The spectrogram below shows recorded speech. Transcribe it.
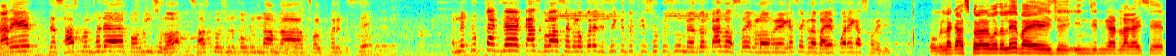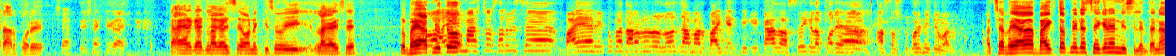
গাড়ির যে সাসপেনশনের প্রবলেম ছিল সাসপেনশনের প্রবলেমটা আমরা সলভ করে দিচ্ছি এমনি টুকটাক যে কাজগুলো আছে এগুলো করে দিচ্ছি কিন্তু কিছু কিছু মেজর কাজ আছে এগুলো রয়ে গেছে এগুলো পরে কাজ করে দিই ওগুলা কাজ করার বদলে ভাই এই যে ইঞ্জিন গার্ড লাগাইছে তারপরে টায়ার গার্ড লাগাইছে অনেক কিছুই লাগাইছে। তো ভাই আপনি তো মাস্টার সার্ভিসে বাইয়ের এটুকু দাঁড়ানো রইল যে আমার বাইকের কি কি কাজ আছে এগুলো পরে হ্যাঁ, আস্তে আস্তে করে নিতে পারবে। আচ্ছা ভাইয়া বাইক তো আপনি এটা সেকেন্ড হ্যান্ড নিয়েছিলেন তাই না?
